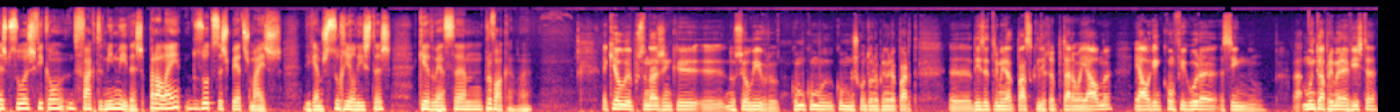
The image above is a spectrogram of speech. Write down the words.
as pessoas ficam de facto diminuídas, para além dos outros aspectos mais, digamos, surrealistas que a doença um, provoca. É? Aquele personagem que no seu livro, como, como, como nos contou na primeira parte, diz a determinado passo que lhe raptaram a alma, é alguém que configura, assim, muito à primeira vista,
